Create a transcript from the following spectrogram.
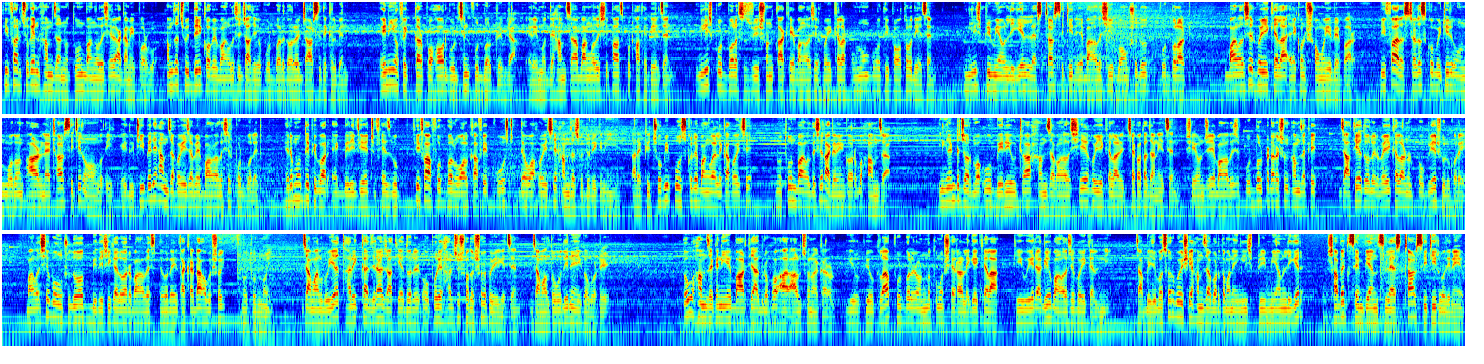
ফিফার চোখেন হামজা নতুন বাংলাদেশের আগামী পর্ব। হামজা চৌধুরী কবে বাংলাদেশের জাতীয় ফুটবল দলের জার্সিতে খেলবেন? এ নিয়ে অপেক্ষার প্রহর গড়ছেন ফুটবল প্রেমীরা। এর মধ্যে হামজা বাংলাদেশি পাসপোর্ট হাতে পেয়েছেন। ইংলিশ ফুটবল অ্যাসোসিয়েশন তাকে বাংলাদেশের হয়ে খেলার অনুমতিপত্র দিয়েছেন। ইংলিশ প্রিমিয়ার লিগের লেস্টার সিটির এ বাংলাদেশি বংশোদ্ভূত ফুটবলার বাংলাদেশের হয়ে খেলা এখন সময়ের ব্যাপার। ফিফার স্ট্যাটাস কমিটির অনুমোদন আর লেটার সিটির অনুমতি। এই দুটি পেলে হামজা হয়ে যাবে বাংলাদেশের ফুটবলের। এর মধ্যে ফিফার এক verified Facebook FIFA football world কাপে পোস্ট দেওয়া হয়েছে হামজা চৌধুরীকে নিয়ে। তার একটি ছবি পোস্ট করে বাংলায় লেখা হয়েছে, নতুন বাংলাদেশের আগামী গর্ব হামজা। ইংল্যান্ডে জন্ম ও বেড়ে ওঠা হামজা বাংলাদেশে হয়ে খেলার ইচ্ছা কথা জানিয়েছেন। সেই অনুযায়ী বাংলাদেশের ফুটবল ফেডারেশন হামজাকে জাতীয় দলের হয়ে খেলানোর প্রক্রিয়া শুরু করে। বাংলাদেশে বংশোদ্ভূত বিদেশি খেলোয়াড় বাংলাদেশ দলে থাকাটা অবশ্যই নতুন নয়। জামাল ভুইয়া, তারিক কাজরা জাতীয় দলের অপরিহার্য সদস্য হয়ে গেছেন। জামাল তো অধীনে এই বটে তবু হামজাকে নিয়ে বাড়তি আগ্রহ আর আলোচনার কারণ। ইউরোপীয় ক্লাব ফুটবলের অন্যতম সেরা লেগে খেলা কেউ এর আগেও বাংলাদেশে হয়ে খেলেনি। ছাব্বিশ বছর বয়সী হামজা বর্তমানে ইংলিশ প্রিমিয়াম লিগের সাবেক চ্যাম্পিয়ন্স লেস্টার সিটির অধিনায়ক।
